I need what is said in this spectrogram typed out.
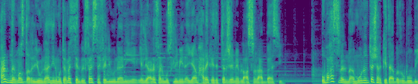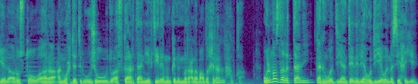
عندنا المصدر اليوناني المتمثل بالفلسفة اليونانية يلي عرفها المسلمين أيام حركة الترجمة بالعصر العباسي. وبعصر المأمون انتشر كتاب الربوبية لأرسطو وآراء عن وحدة الوجود وأفكار تانية كتيرة ممكن نمر على بعضها خلال الحلقة. والمصدر الثاني كان هو الديانتين اليهودية والمسيحية.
